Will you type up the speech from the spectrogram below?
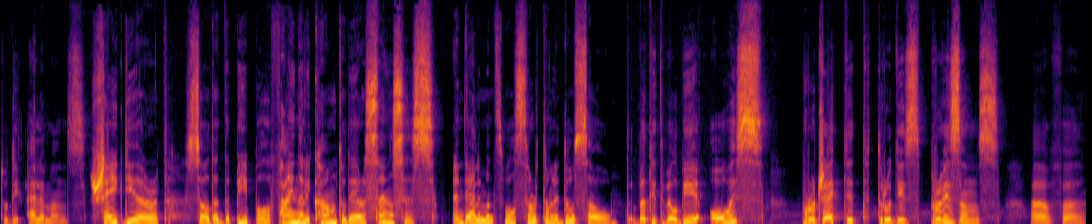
to the elements. Shake the earth so that the people finally come to their senses. And the elements will certainly do so. But it will be always projected through these prisms of uh,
